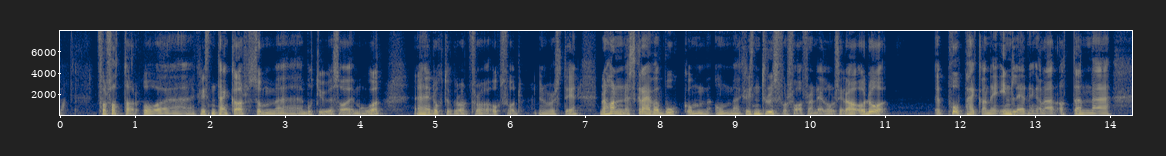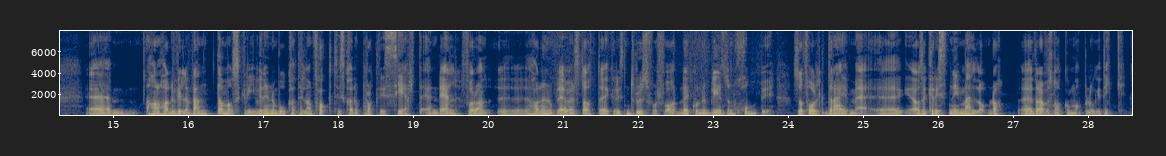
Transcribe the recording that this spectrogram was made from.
forfatter og eh, kristen tenker som uh, bodde i USA i mange år. Har doktorgrad fra Oxford University. Men han skrev en bok om, om kristen trosforsvar for en del år siden, og da påpeker han i innledninga der at den eh, han hadde ville vente med å skrive denne boka til han faktisk hadde praktisert en del. For han uh, hadde en opplevelse at uh, kristen trosforsvar det kunne bli en sånn hobby så folk dreiv med, uh, altså kristne imellom, da, uh, dreiv og snakka om apologetikk.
